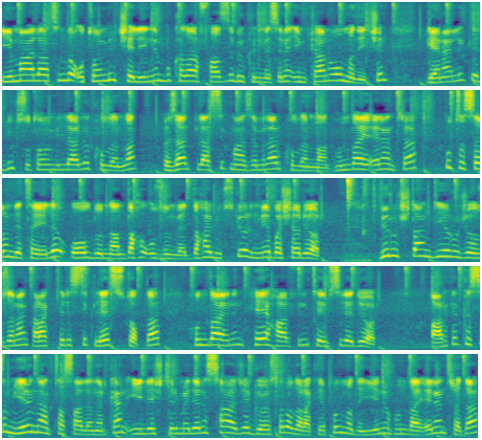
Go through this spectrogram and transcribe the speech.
İmalatında otomobil çeliğinin bu kadar fazla bükülmesine imkan olmadığı için genellikle lüks otomobillerde kullanılan özel plastik malzemeler kullanılan Hyundai Elantra bu tasarım detayıyla olduğundan daha uzun ve daha lüks görünmeyi başarıyor. Bir uçtan diğer uca uzanan karakteristik led stoplar Hyundai'nin H harfini temsil ediyor. Arka kısım yeniden tasarlanırken iyileştirmelerin sadece görsel olarak yapılmadığı yeni Hyundai Elantra'da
